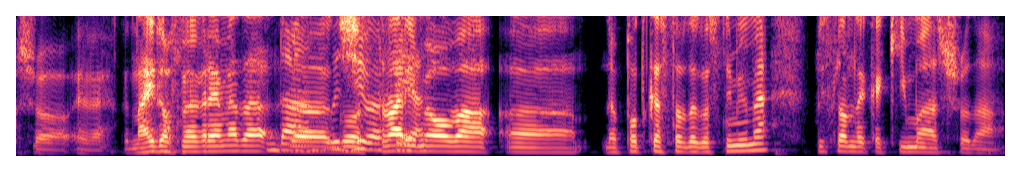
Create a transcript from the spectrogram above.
што еве најдовме време да Да, да, го јас. ова а, на подкастов да го снимиме. Мислам дека ќе имаат што да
